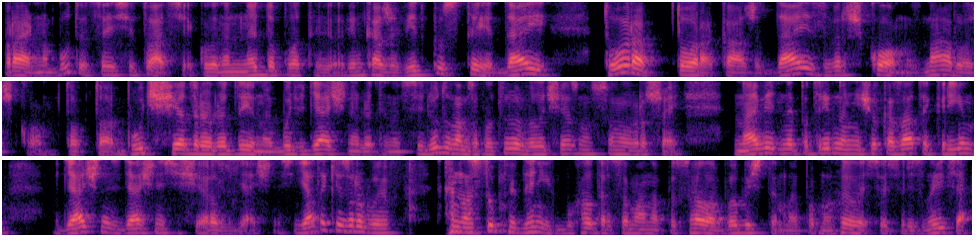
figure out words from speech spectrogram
правильно бути в цій ситуації, коли нам не доплатили. Він каже: відпусти, дай Тора, Тора каже: дай з вершком, з надлишком. Тобто будь щедрою людиною, будь вдячною людиною. Ці люди нам заплатили величезну суму грошей. Навіть не потрібно нічого казати, крім вдячність, вдячність і ще раз вдячність. Я так і зробив. Наступний день їх бухгалтер сама написала: вибачте, ми помилились, ось різниця.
